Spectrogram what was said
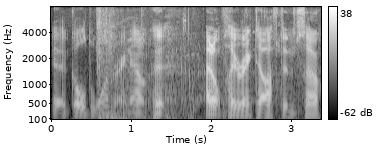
Yeah, gold one right now. I don't play ranked often, so.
